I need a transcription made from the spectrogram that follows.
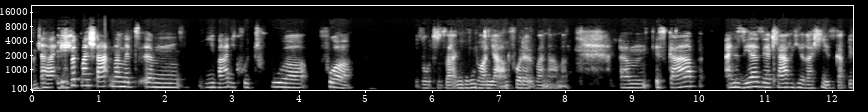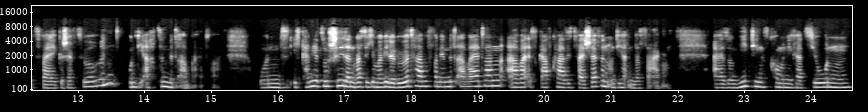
Äh, ich würde mal starten damit, ähm, wie war die Kultur vor sozusagen Bruno Jahren vor der Übernahme. Ähm, es gab eine sehr, sehr klare Hierarchie. Es gab die zwei Geschäftsführerinnen und die 18 Mitarbeiter. Und ich kann jetzt nur schildern, was ich immer wieder gehört habe von den Mitarbeitern, aber es gab quasi zwei Chefinnen und die hatten das Sagen. Also Meetings, Kommunikation,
